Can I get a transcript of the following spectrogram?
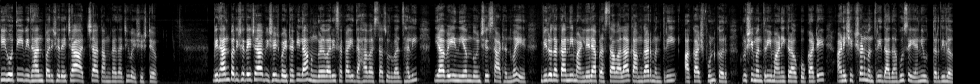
ही होती विधान परिषदेच्या आजच्या कामकाजाची वैशिष्ट्य. विधान परिषदेच्या विशेष बैठकीला मंगळवारी सकाळी दहा वाजता सुरुवात झाली. यावेळी नियम दोनशे साठ अन्वये विरोधकांनी मांडलेल्या प्रस्तावाला कामगार मंत्री आकाश फुंडकर कृषी मंत्री माणिकराव कोकाटे आणि शिक्षण मंत्री दादा भुसे यांनी उत्तर दिलं.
